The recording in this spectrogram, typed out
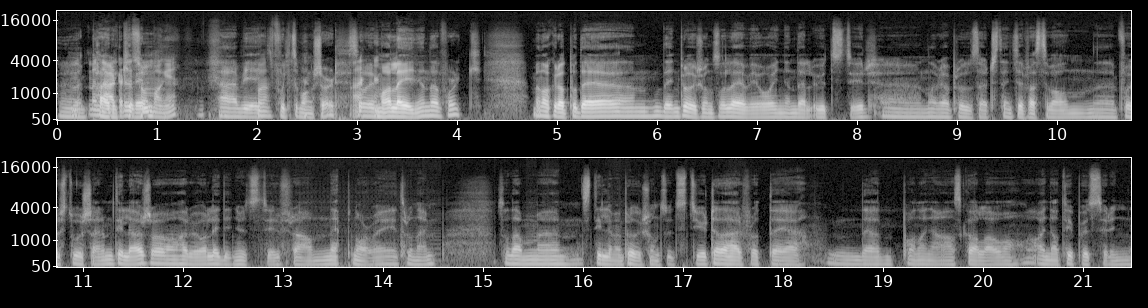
Uh, men, er dere så mange? Nei, vi er ikke fullt så mange sjøl, så vi må leie inn en del folk. Men akkurat på det, den produksjonen så lever vi jo inn en del utstyr. Uh, når vi har produsert Steinkjerfestivalen for storskjerm tidligere, så har vi jo leid inn utstyr fra Nepp Norway i Trondheim. Så de eh, stiller med produksjonsutstyr til det her, for det er, det, er, på en annen skala og annen type utstyr enn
